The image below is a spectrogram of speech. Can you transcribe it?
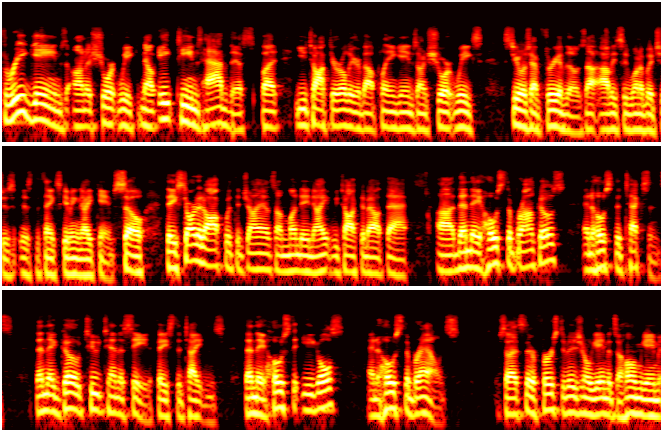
three games on a short week. Now, eight teams have this, but you talked earlier about playing games on short weeks. Steelers have three of those, obviously, one of which is, is the Thanksgiving night game. So they started off with the Giants on Monday night. We talked about that. Uh, then they host the Broncos and host the Texans. Then they go to Tennessee to face the Titans. Then they host the Eagles and host the Browns. So that's their first divisional game. It's a home game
